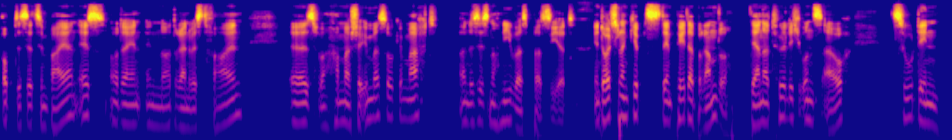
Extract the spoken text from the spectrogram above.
ob das jetzt in Bayern ist oder in, in Nordrhein-Westfalen, äh, das haben wir schon immer so gemacht und es ist noch nie was passiert. In Deutschland gibt's den Peter Brandl, der natürlich uns auch zu den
